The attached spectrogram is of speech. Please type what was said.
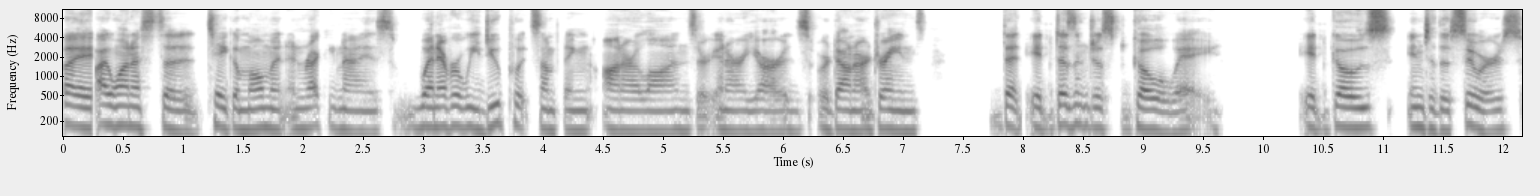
But I want us to take a moment and recognize whenever we do put something on our lawns or in our yards or down our drains, that it doesn't just go away. It goes into the sewers,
